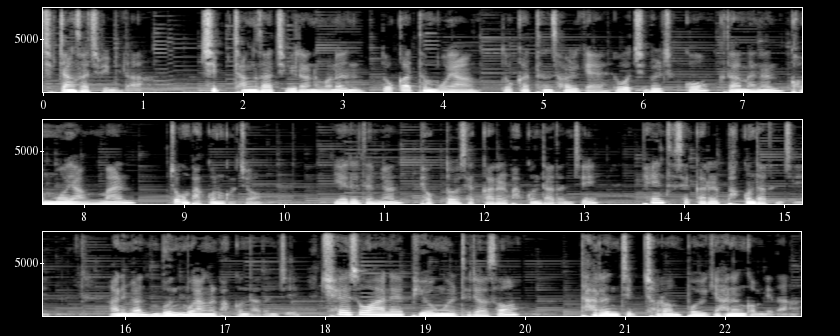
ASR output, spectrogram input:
집장사 집입니다. 집 장사 집이라는 거는 똑같은 모양, 똑같은 설계로 집을 짓고 그 다음에는 겉모양만 조금 바꾸는 거죠. 예를 들면 벽돌 색깔을 바꾼다든지 페인트 색깔을 바꾼다든지 아니면 문 모양을 바꾼다든지 최소한의 비용을 들여서 다른 집처럼 보이게 하는 겁니다.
